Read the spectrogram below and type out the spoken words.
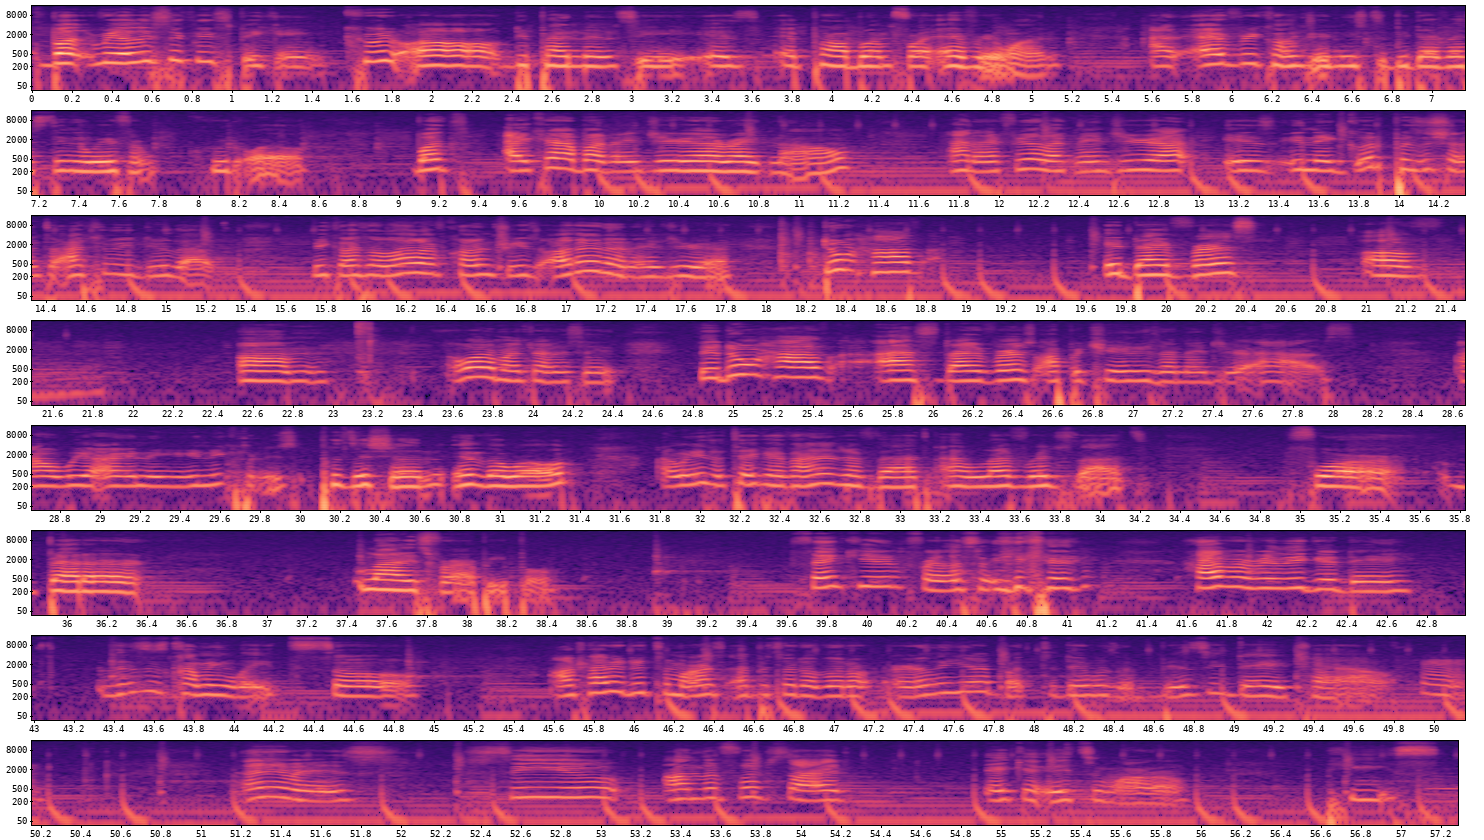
But realistically speaking, crude oil dependency is a problem for everyone, and every country needs to be divesting away from crude oil. But I care about Nigeria right now, and I feel like Nigeria is in a good position to actually do that because a lot of countries other than Nigeria don't have a diverse of um what am I trying to say? They don't have as diverse opportunities as Nigeria has. And we are in a unique position in the world, and we need to take advantage of that and leverage that for better lives for our people. Thank you for listening again. Have a really good day. This is coming late, so I'll try to do tomorrow's episode a little earlier, but today was a busy day, child. Hmm. Anyways, see you on the flip side, aka tomorrow. Peace.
